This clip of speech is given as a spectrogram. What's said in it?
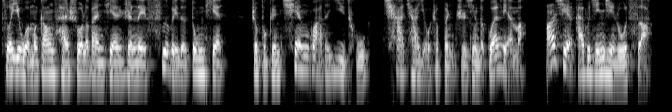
所以我们刚才说了半天，人类思维的冬天。这不跟牵挂的意图恰恰有着本质性的关联吗？而且还不仅仅如此啊！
